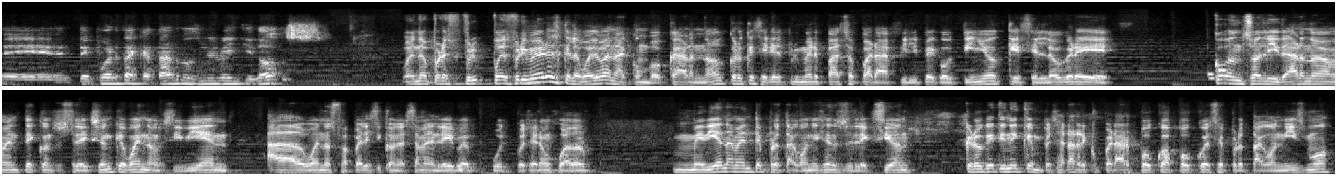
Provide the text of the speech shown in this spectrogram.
eh, de Puerta a Qatar 2022? Bueno, pues, pues, primero es que lo vuelvan a convocar, ¿no? Creo que sería el primer paso para Felipe Coutinho que se logre consolidar nuevamente con su selección, que bueno, si bien ha dado buenos papeles y cuando estaba en el Liverpool, pues era un jugador medianamente protagonista en su selección, creo que tiene que empezar a recuperar poco a poco ese protagonismo.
